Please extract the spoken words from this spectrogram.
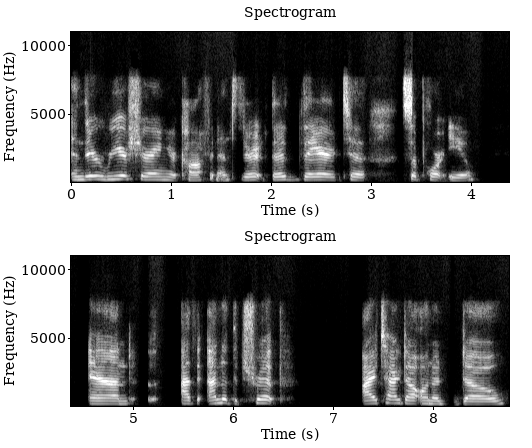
And they're reassuring your confidence. They're they're there to support you. And at the end of the trip, I tagged out on a doe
